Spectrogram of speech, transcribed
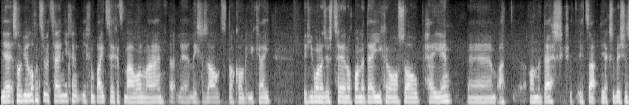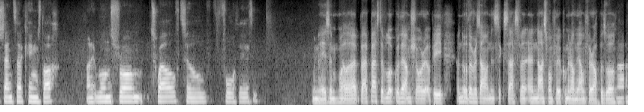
Yeah, so if you're looking to attend, you can you can buy tickets now online at lacesout.co.uk. If you want to just turn up on the day, you can also pay in um, at on the desk. It's at the exhibition centre, King's Dock, and it runs from 12 till 4.30. Amazing. Well, uh, best of luck with it. I'm sure it'll be another resounding success and a nice one for coming on the Anfield Wrap as well. Uh,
